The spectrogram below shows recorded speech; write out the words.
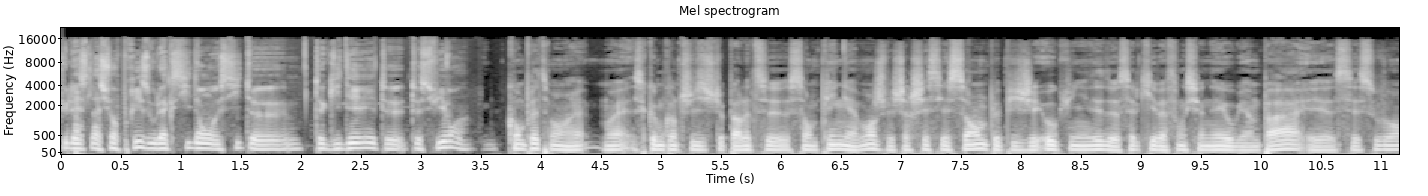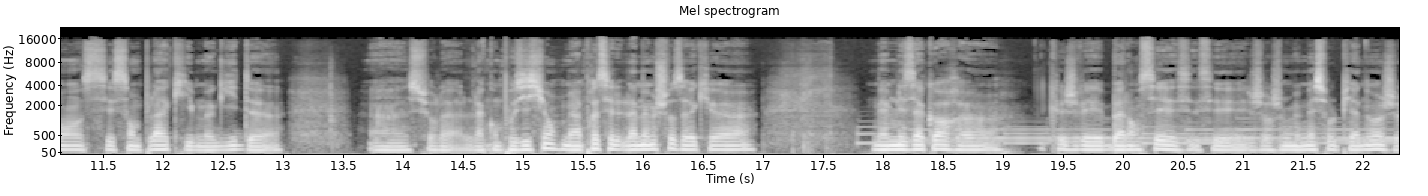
tu laisses la surprise ou l'accident aussi te, guider et te, suivre Complètement, ouais. C'est comme quand je, te parlais de ce sampling avant, je vais chercher ces samples, puis j'ai aucune idée de celle qui va fonctionner ou bien pas, et c'est souvent ces samples-là qui me guident euh, euh sur la, la, composition. Mais après, c'est la même chose avec euh, même les accords. Que je vais balancer. C'est genre je me mets sur le piano, je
